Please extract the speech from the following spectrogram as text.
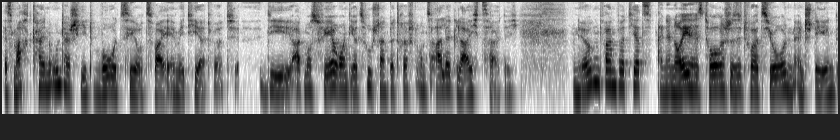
Es macht keinen Unterschied, wo CO2 emittiert wird. Die Atmosphäre und ihr Zustand betrifft uns alle gleichzeitig. Und irgendwann wird jetzt eine neue historische Situation entstehen,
